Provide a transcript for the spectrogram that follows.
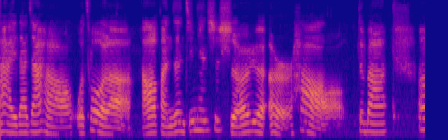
嗨，大家好，我错了。好，反正今天是十二月二号，对吧？嗯，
